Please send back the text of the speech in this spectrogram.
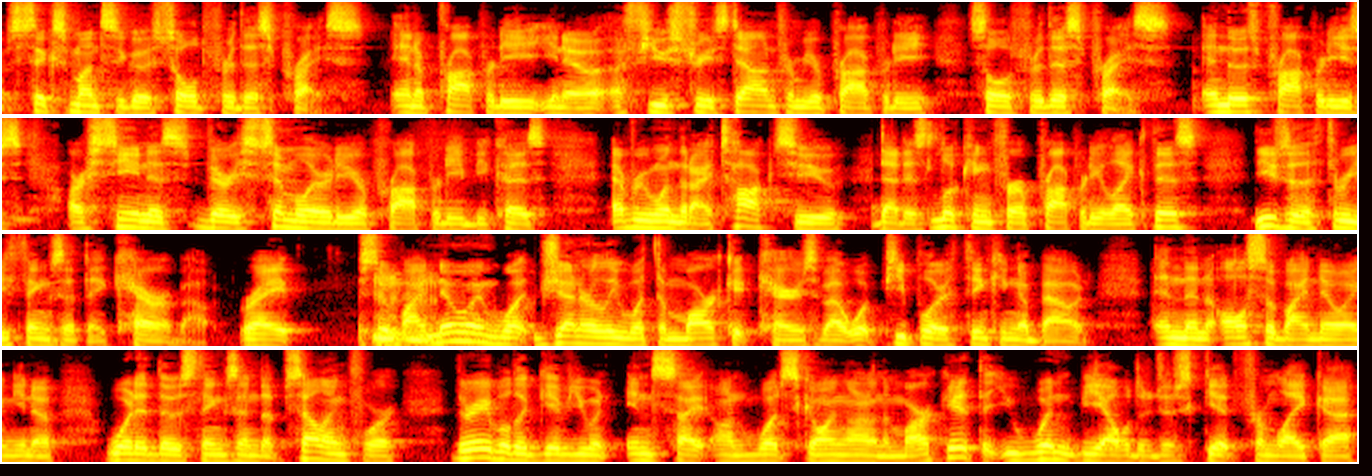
six months ago sold for this price. And a property, you know, a few streets down from your property sold for this price. And those properties are seen as very similar to your property because everyone that I talk to that is looking for a property like this, these are the three things that they care about, right? So mm-hmm. by knowing what generally what the market cares about, what people are thinking about, and then also by knowing, you know, what did those things end up selling for, they're able to give you an insight on what's going on in the market that you wouldn't be able to just get from like uh,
